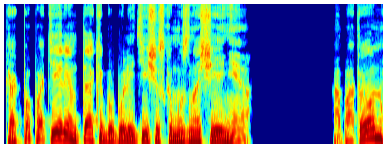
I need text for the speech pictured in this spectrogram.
как по потерям, так и по политическому значению. А потом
